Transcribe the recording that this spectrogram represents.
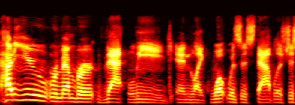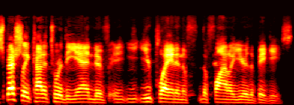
How do you remember that league and like what was established, especially kind of toward the end of you playing in the, the final year of the Big East?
